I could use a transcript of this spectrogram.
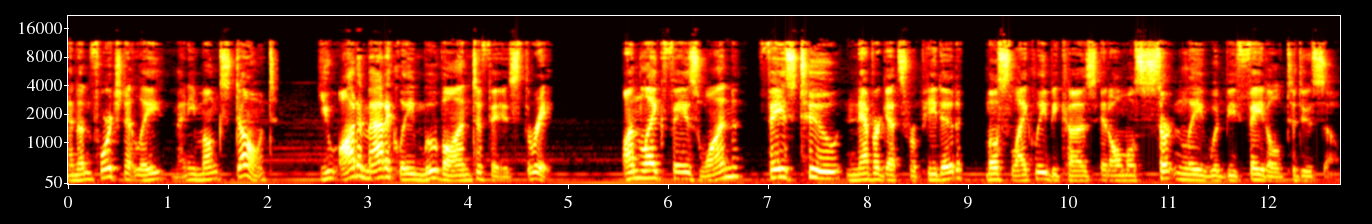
and unfortunately many monks don't, you automatically move on to phase 3. Unlike phase 1, phase 2 never gets repeated, most likely because it almost certainly would be fatal to do so.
